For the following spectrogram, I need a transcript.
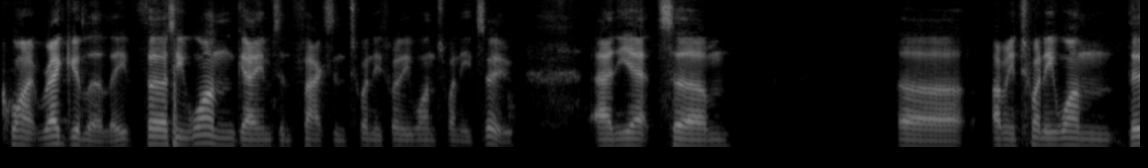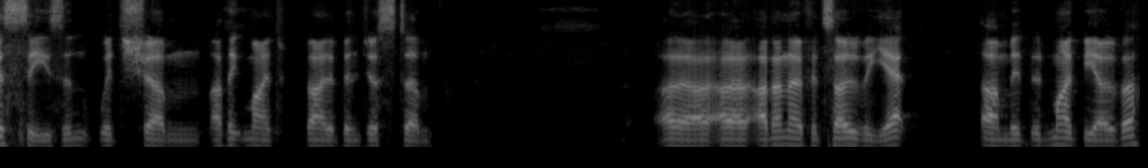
quite regularly, 31 games, in fact, in 2021 22. And yet, um, uh, I mean, 21 this season, which um, I think might, might have been just, um, I, I, I don't know if it's over yet. Um, it, it might be over,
